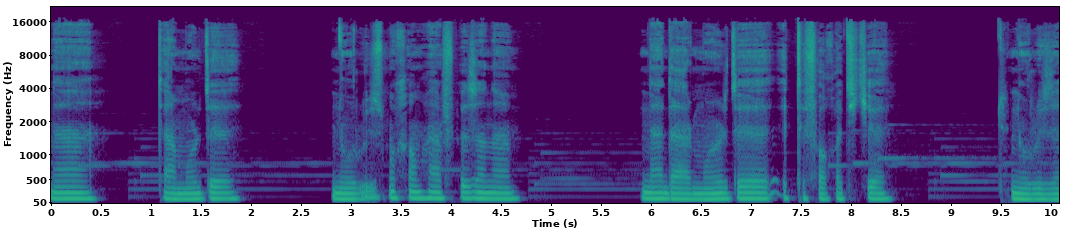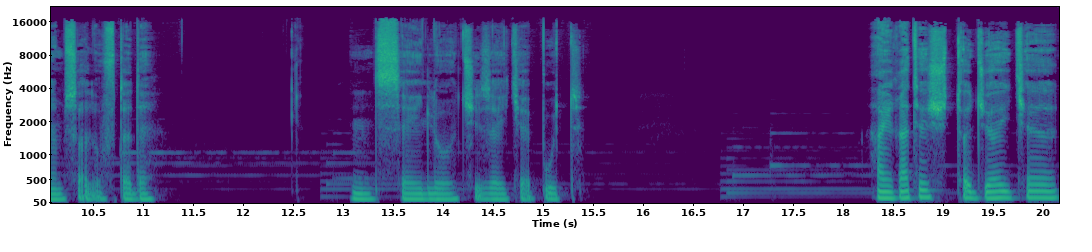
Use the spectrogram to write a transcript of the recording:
نه در مورد نوروز می‌خوام حرف بزنم. نه در مورد اتفاقاتی که تو نوروز امسال افتاده. این سیل و چیزایی که بود. حقیقتش تا جایی که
